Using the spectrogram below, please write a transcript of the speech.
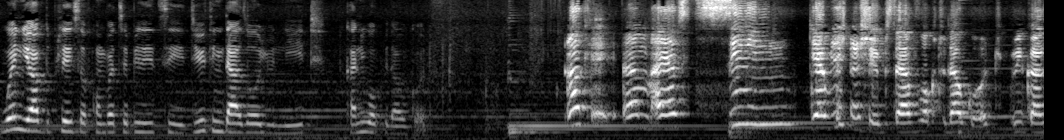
when you have the place of compatibility, do you think that's all you need? Can you work without God? Okay. Um, I have seen there relationships that have worked without God. We can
